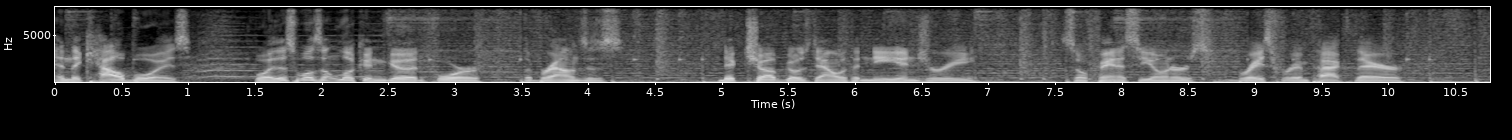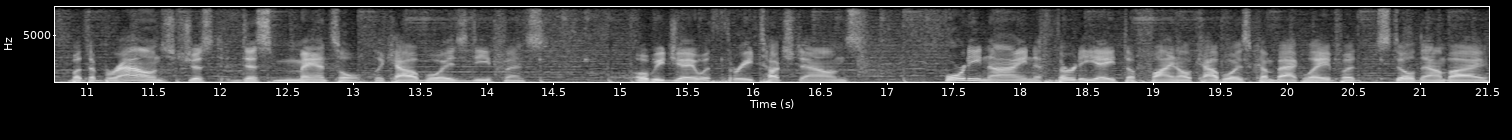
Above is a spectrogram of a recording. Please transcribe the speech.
and the Cowboys. Boy, this wasn't looking good for the Browns as Nick Chubb goes down with a knee injury. So fantasy owners brace for impact there. But the Browns just dismantle the Cowboys defense. OBJ with three touchdowns, 49 to 38 the final. Cowboys come back late, but still down by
